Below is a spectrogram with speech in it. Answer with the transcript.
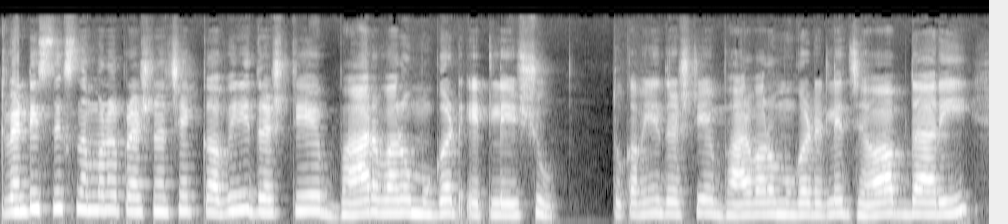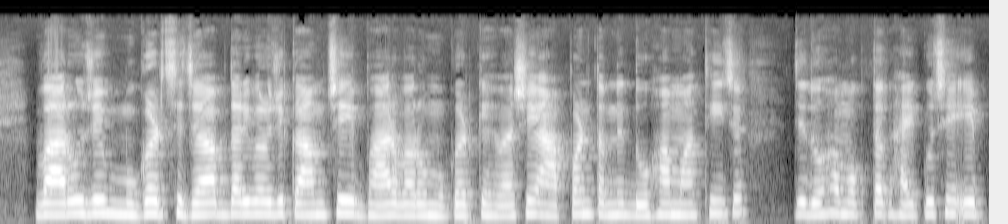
ટ્વેન્ટી સિક્સ નંબરનો પ્રશ્ન છે, કવિની દ્રષ્ટિએ ભારવાળો મુગટ એટલે શું? તો કવિની દ્રષ્ટિએ ભારવાળો મુગટ એટલે જવાબદારી વાળું જે મુગટ છે જવાબદારીવાળું જે કામ છે, એ ભારવાળો મુગટ કહેવાશે. આ પણ તમને દોહામાંથી જ, જે દોહા મુક્તક હાઈકુ છે, એ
